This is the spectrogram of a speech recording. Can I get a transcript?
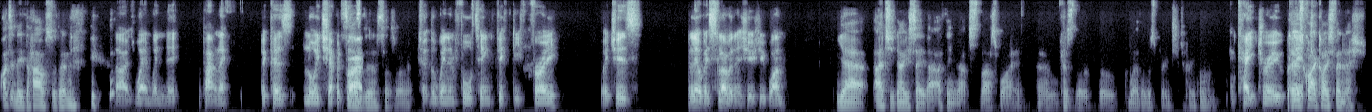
I didn't leave the house, I don't no, it's wet and windy, apparently because Lloyd Shepherd Brown right. took the win in 14.53, which is a little bit slower than it's usually won. Yeah, actually, now you say that, I think that's that's why, because um, the, the weather was pretty pretty. And Kate Drew, but it was quite a close finish.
